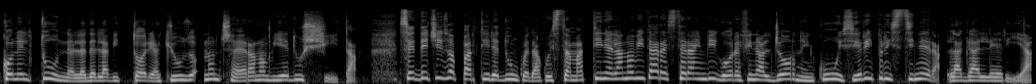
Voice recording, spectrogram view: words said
Con il tunnel della Vittoria chiuso non c'erano vie d'uscita. Si è deciso a partire dunque da questa mattina e la novità resterà in vigore fino al giorno in cui si ripristinerà la galleria.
